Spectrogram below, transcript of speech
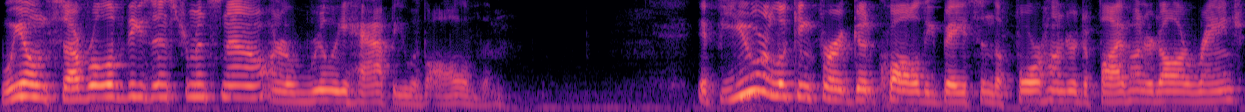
We own several of these instruments now and are really happy with all of them. If you are looking for a good quality bass in the $400 to $500 range,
